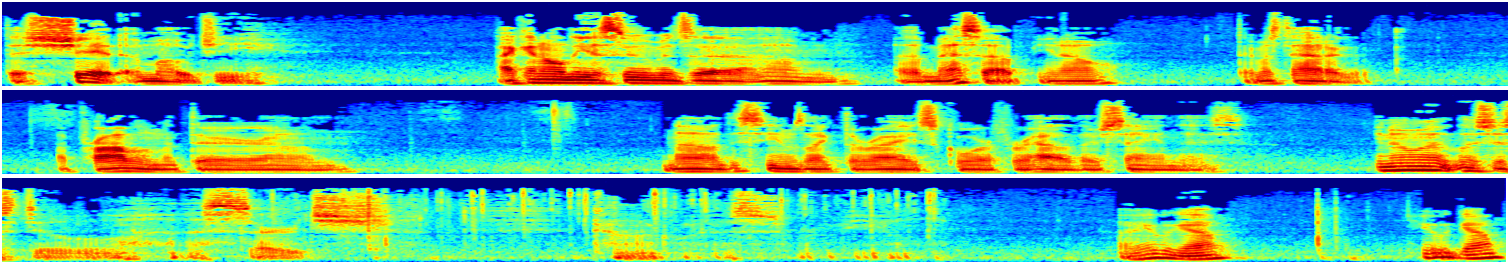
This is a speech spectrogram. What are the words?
the shit emoji. I can only assume it's a um, a mess up. You know, they must have had a a problem with their. Um, no, this seems like the right score for how they're saying this. You know what? Let's just do a search. Conquest review. Oh, here we go. Here we go.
